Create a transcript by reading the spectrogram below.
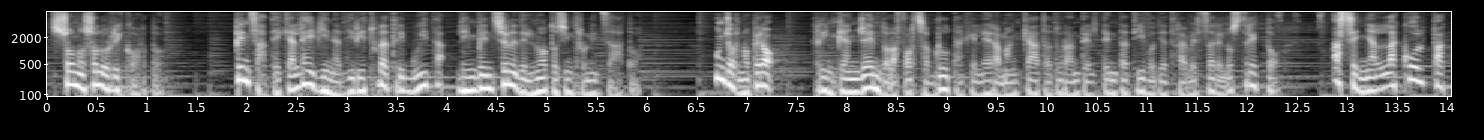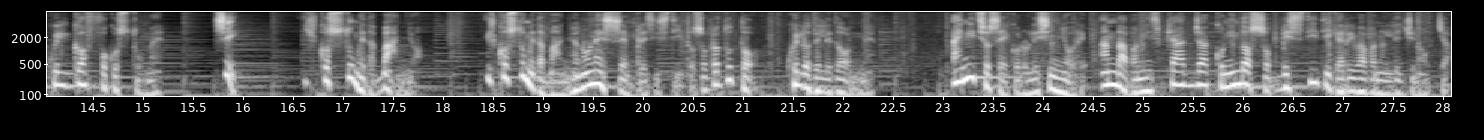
sono solo un ricordo. Pensate che a lei viene addirittura attribuita l'invenzione del nuoto sincronizzato. Un giorno però rimpiangendo la forza bruta che le era mancata durante il tentativo di attraversare lo stretto, assegna la colpa a quel goffo costume. Sì, il costume da bagno. Il costume da bagno non è sempre esistito, soprattutto quello delle donne. A inizio secolo le signore andavano in spiaggia con indosso vestiti che arrivavano alle ginocchia,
